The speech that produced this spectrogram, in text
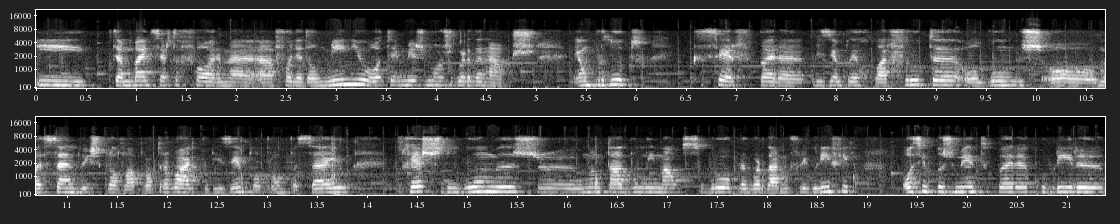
e também, de certa forma, à folha de alumínio ou até mesmo aos guardanapos. É um produto que serve para, por exemplo, enrolar fruta ou legumes ou uma sanduíche para levar para o trabalho, por exemplo, ou para um passeio. Restos de legumes, eh, uma metade de um limão que sobrou para guardar no frigorífico ou simplesmente para cobrir eh,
